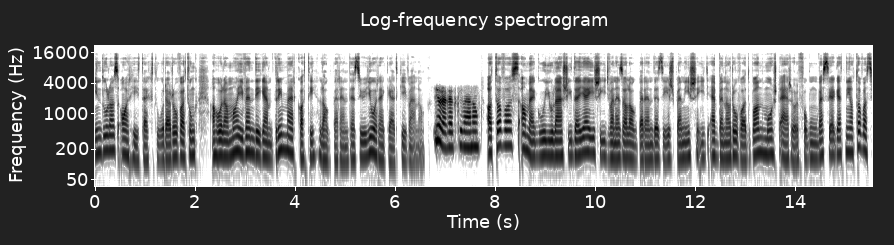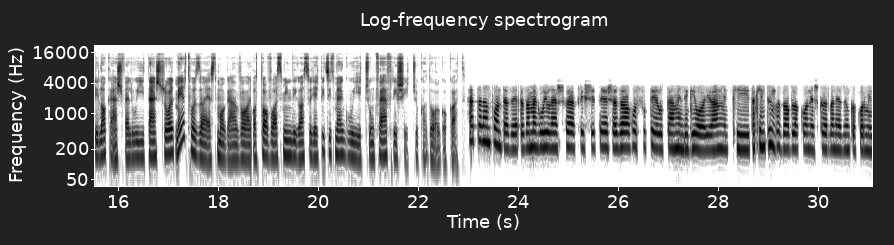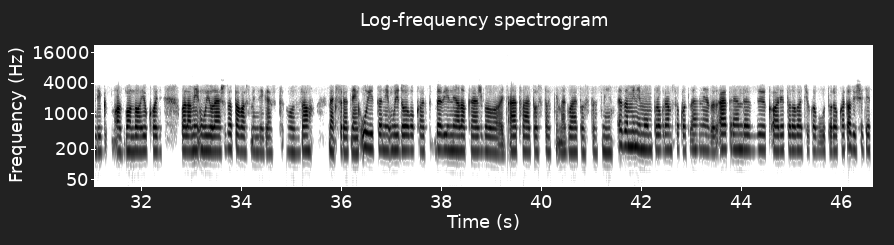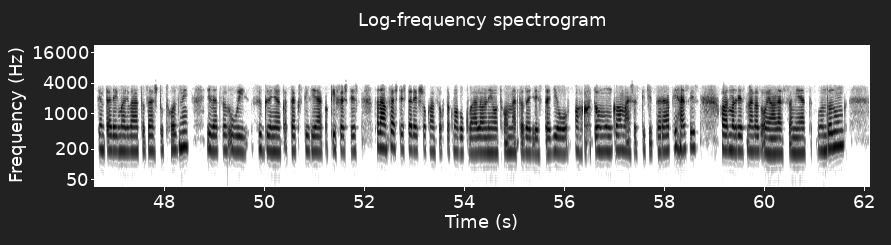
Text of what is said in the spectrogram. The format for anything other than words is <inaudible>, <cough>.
indul az architektúra rovatunk, ahol a mai vendégem Drimmer Kati lakberendező. Jó reggelt kívánok! Jó reggelt kívánok! A tavasz a megújulás ideje, és így van ez a lakberendezésben is, így ebben a rovatban most erről fogunk beszélgetni, a tavaszi lakásfelújításról. Miért hozza ezt magával a tavasz mindig az, hogy egy picit megújítsunk, felfrissítsük a dolgokat? Hát talán pont ezért ez a megújulás felfrissítés, ez a hosszú tél után mindig jól jön, mint ki tekintünk az ablakon és körbenézünk, akkor mindig azt gondoljuk, hogy valami újulás, az a tavasz mindig ezt hozza meg szeretnénk újítani, új dolgokat bevinni a lakásba, vagy átváltoztatni, megváltoztatni. Ez a minimum program szokott lenni, ez az átrendezzük, arra tologatjuk a bútorokat, az is egyébként elég nagy változást tud hozni, illetve az új függönyök, a textíliák, a kifestést. Talán festést elég sokan szoktak maguk vállalni otthon, mert az egyrészt egy jó alkotó munka, másrészt kicsit terápiás is, harmadrészt meg az olyan lesz, amilyet gondolunk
